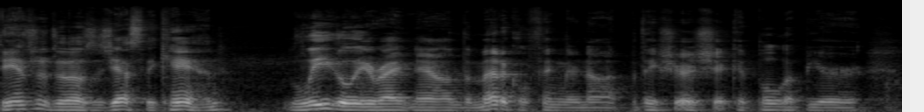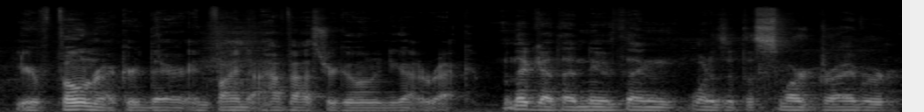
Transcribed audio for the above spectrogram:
The answer to those is yes, they can. Legally, right now, the medical thing they're not, but they sure as shit could pull up your your phone record there and find out how fast you're going when you got a wreck. And they've got that new thing. What is it? The smart driver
